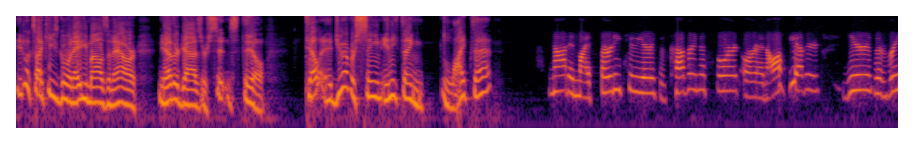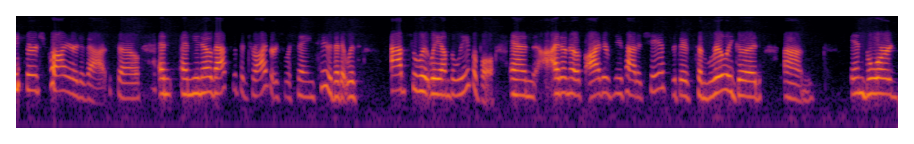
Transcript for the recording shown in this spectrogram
it looks like he's going 80 miles an hour. The other guys are sitting still. Tell, had you ever seen anything like that? Not in my 32 years of covering the sport or in all the other years of research prior to that. So, and and you know that's what the drivers were saying too that it was absolutely unbelievable. And I don't know if either of you've had a chance, but there's some really good um, inboard,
